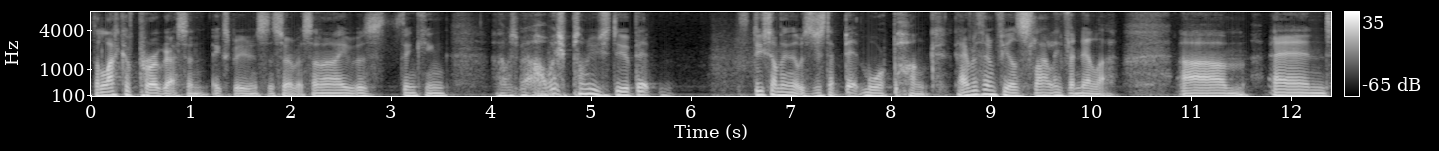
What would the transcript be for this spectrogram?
the lack of progress in experience and service, and I was thinking, and I was about, oh, I wish somebody would just do a bit. Do something that was just a bit more punk. Everything feels slightly vanilla, um, and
